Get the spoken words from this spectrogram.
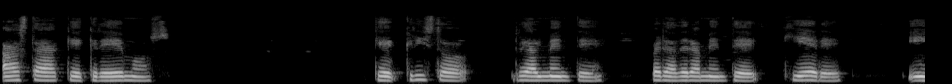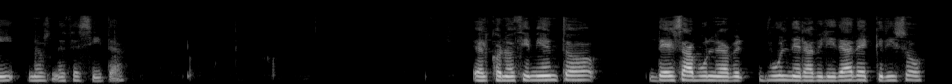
hasta que creemos que Cristo realmente, verdaderamente quiere y nos necesita. El conocimiento de esa vulnerabil- vulnerabilidad de Cristo,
